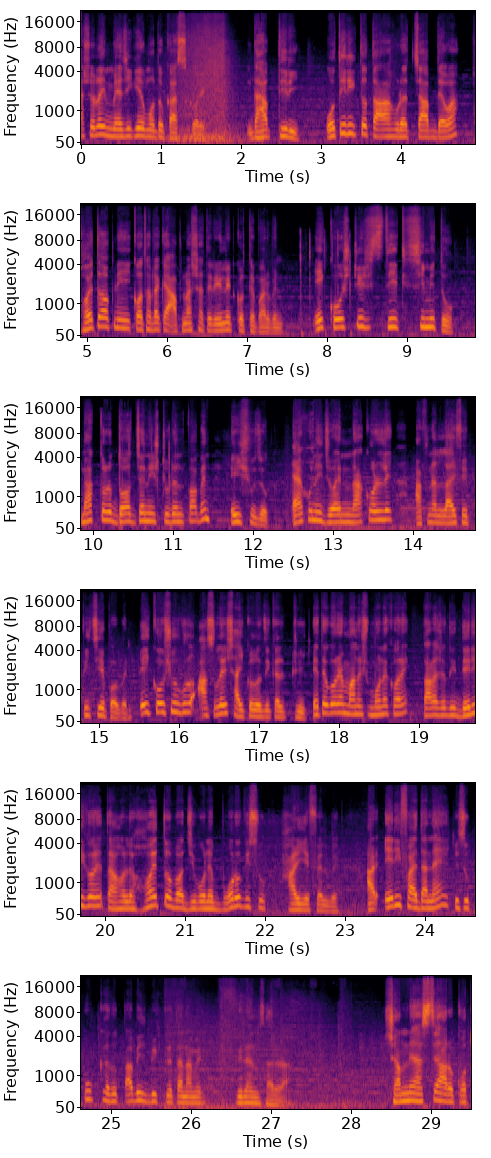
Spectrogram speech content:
আসলেই ম্যাজিকের মতো কাজ করে। ধাপ থ্রি, অতিরিক্ত তাড়াহুড়ার চাপ দেওয়া। হয়তো আপনি এই কথাটাকে আপনার সাথে রিলেট করতে পারবেন। এই কোর্সটির সিট সীমিত। মাত্র দশজন স্টুডেন্ট পাবেন এই সুযোগ। এখনই জয়েন না করলে আপনার লাইফে পিছিয়ে পড়বেন। এই কৌশলগুলো আসলে সাইকোলজিক্যাল ট্রিক এতে করে মানুষ মনে করে, তারা যদি দেরি করে, তাহলে হয়তো বা জীবনে বড় কিছু হারিয়ে ফেলবে। আর এরই ফায়দা নেয় কিছু কুখ্যাত তাবিজ বিক্রেতা নামের ফ্রিল্যান্সাররা সামনে আসছে আরও কত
